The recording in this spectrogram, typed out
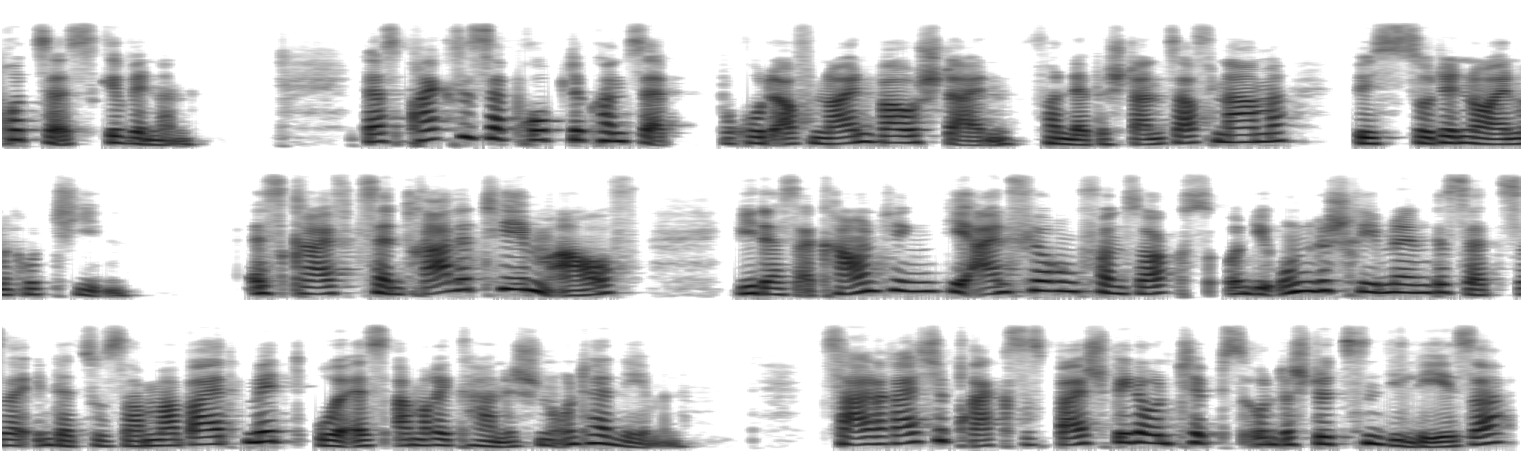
Prozess gewinnen. Das praxiserprobte Konzept beruht auf neun Bausteinen von der Bestandsaufnahme bis zu den neuen Routinen. Es greift zentrale Themen auf, wie das Accounting, die Einführung von SOX und die ungeschriebenen Gesetze in der Zusammenarbeit mit US-amerikanischen Unternehmen. Zahlreiche Praxisbeispiele und Tipps unterstützen die Leser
